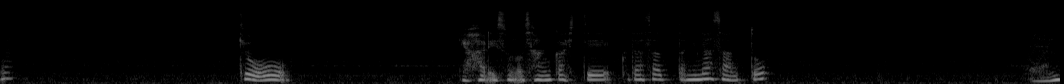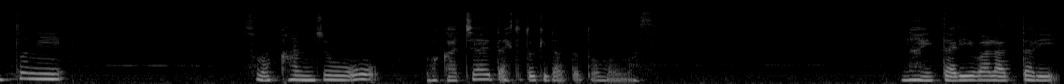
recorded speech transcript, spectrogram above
ね。今日やはりその参加してくださった皆さんと本当にその感情を分かち合えたひとときだったと思います泣いたり笑ったり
